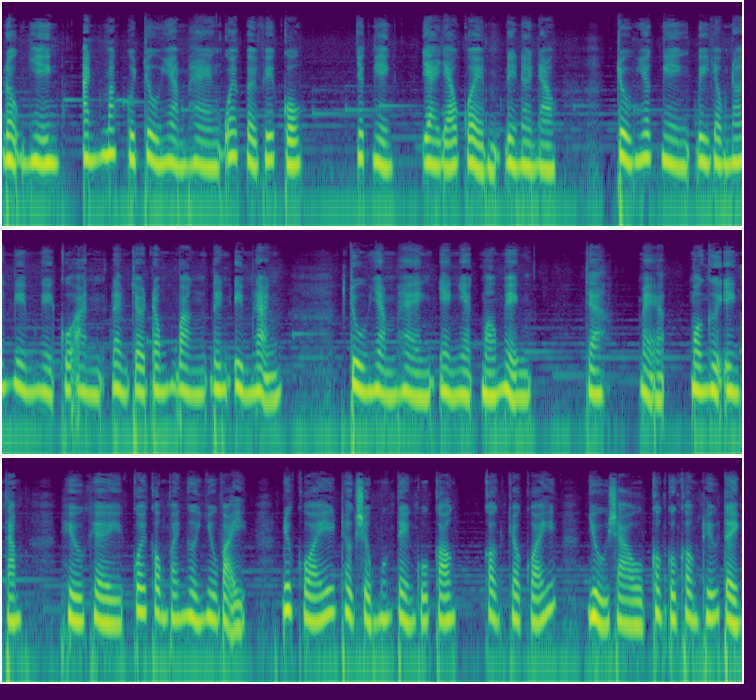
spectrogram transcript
Đột nhiên ánh mắt của chủ nhầm hàng quét về phía cô Nhất nghiền Già giáo quệm đi nơi nào Chu Nhất Nghiền bị giọng nói nghiêm nghị của anh làm cho đóng băng đến im lặng. Chu nhầm hàng nhàn nhạt mở miệng. Cha, mẹ, mọi người yên tâm. Hiệu khề cô ấy không phải người như vậy. Nếu cô ấy thật sự muốn tiền của con, con cho cô ấy. Dù sao con cũng không thiếu tiền.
